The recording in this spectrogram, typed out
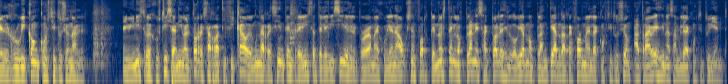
el Rubicón constitucional. El ministro de Justicia Aníbal Torres ha ratificado en una reciente entrevista televisiva en el programa de Juliana Oxenford que no está en los planes actuales del gobierno plantear la reforma de la Constitución a través de una asamblea constituyente.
